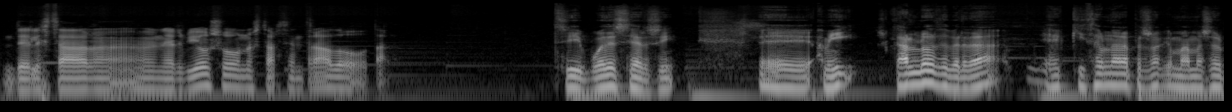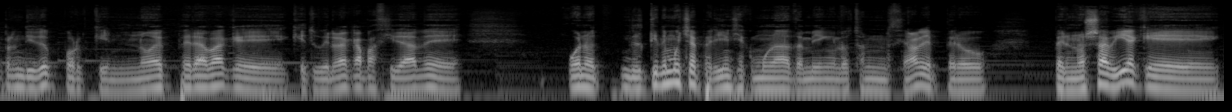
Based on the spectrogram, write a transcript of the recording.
del estar nervioso, no estar centrado o tal. Sí, puede ser, sí. Eh, a mí, Carlos, de verdad, es quizá una de las personas que más me ha sorprendido porque no esperaba que, que tuviera la capacidad de. Bueno, él tiene mucha experiencia acumulada también en los torneos nacionales, pero, pero no sabía que,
